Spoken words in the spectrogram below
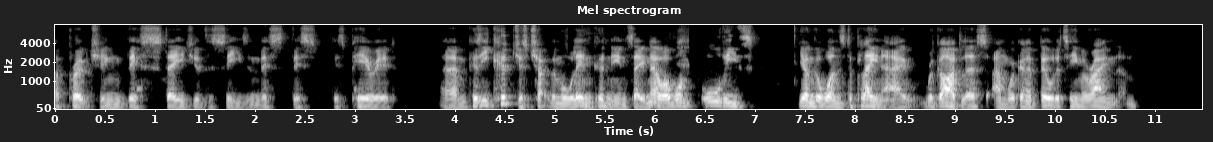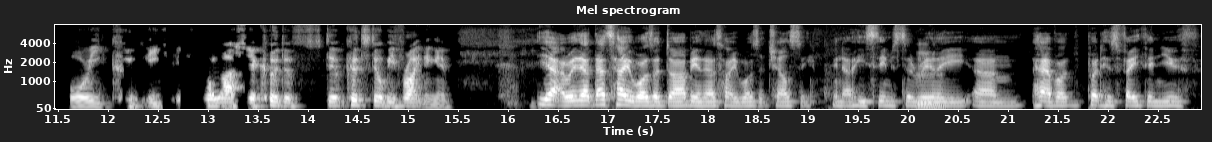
approaching this stage of the season, this this this period, because um, he could just chuck them all in, couldn't he, and say, "No, I want all these younger ones to play now, regardless, and we're going to build a team around them." Or he could, he, or last year could have still could still be frightening him. Yeah, I mean that, that's how he was at Derby, and that's how he was at Chelsea. You know, he seems to hmm. really mm. um, have a, put his faith in youth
